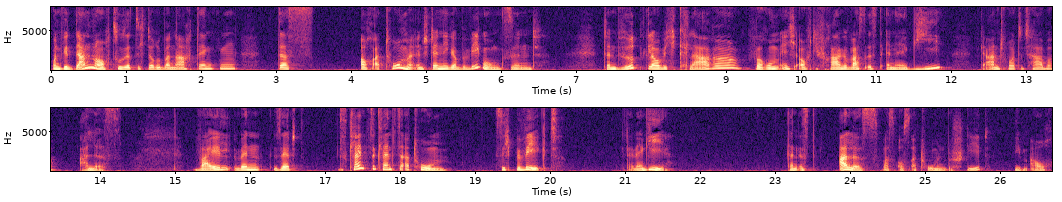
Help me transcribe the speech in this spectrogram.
und wir dann noch zusätzlich darüber nachdenken, dass auch Atome in ständiger Bewegung sind, dann wird, glaube ich, klarer, warum ich auf die Frage, was ist Energie, geantwortet habe, alles. Weil wenn selbst das kleinste, kleinste Atom sich bewegt mit Energie, dann ist alles, was aus Atomen besteht, eben auch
